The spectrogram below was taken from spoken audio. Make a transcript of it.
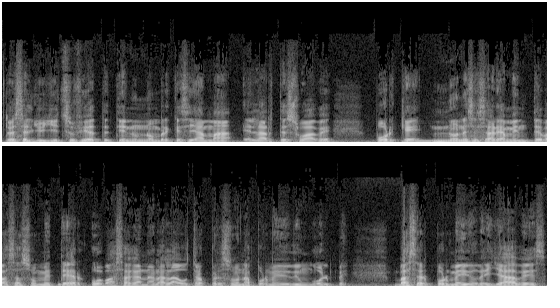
Entonces el Jiu-Jitsu, fíjate, tiene un nombre que se llama el arte suave porque no necesariamente vas a someter o vas a ganar a la otra persona por medio de un golpe. Va a ser por medio de llaves,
